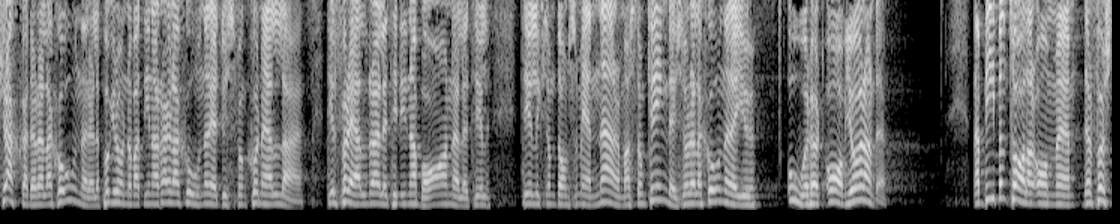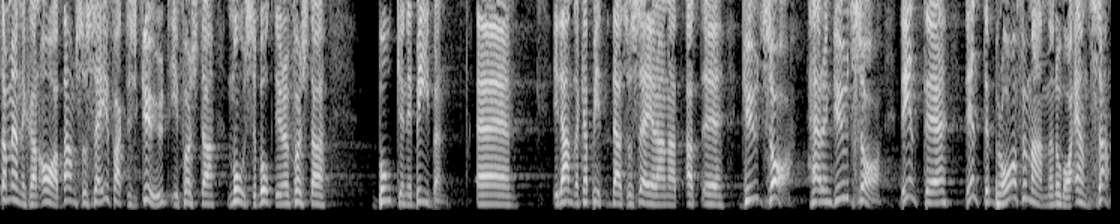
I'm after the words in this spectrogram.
kraschade relationer eller på grund av att dina relationer är dysfunktionella till föräldrar eller till dina barn eller till, till liksom de som är närmast omkring dig. Så relationer är ju oerhört avgörande. När Bibeln talar om eh, den första människan, Adam, så säger faktiskt Gud i första Mosebok, det är den första boken i Bibeln. Eh, I det andra kapitlet där så säger han att, att eh, Gud sa, Herren Gud sa, det är, inte, det är inte bra för mannen att vara ensam.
